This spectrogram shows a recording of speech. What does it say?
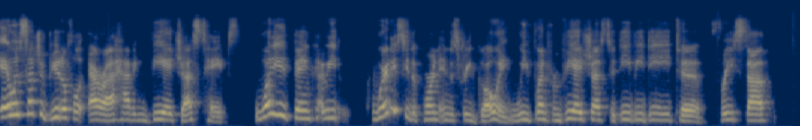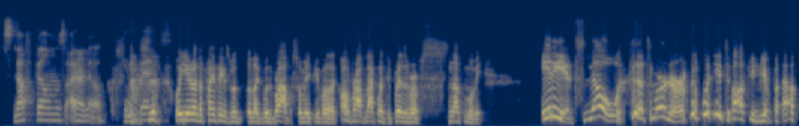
it was such a beautiful era having VHS tapes. What do you think? I mean, where do you see the porn industry going? We've went from VHS to DVD to free stuff, snuff films. I don't know. well, you know the funny things with like with Rob. So many people are like, "Oh, Rob Black went to prison for a snuff movie." Idiots! No, that's murder. what are you talking about?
